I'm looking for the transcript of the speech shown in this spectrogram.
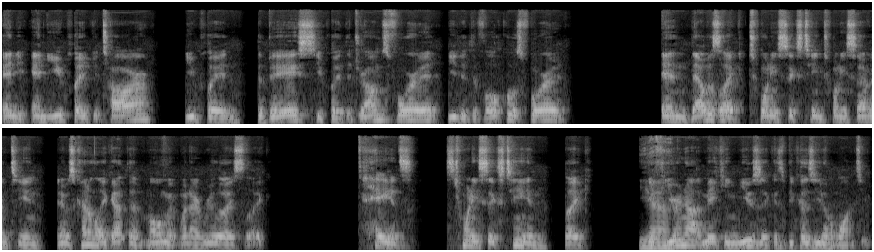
and and you played guitar, you played the bass, you played the drums for it, you did the vocals for it. And that was like 2016, 2017. And it was kind of like at that moment when I realized like, hey, it's it's 2016. Like yeah, if you're not making music, it's because you don't want to.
